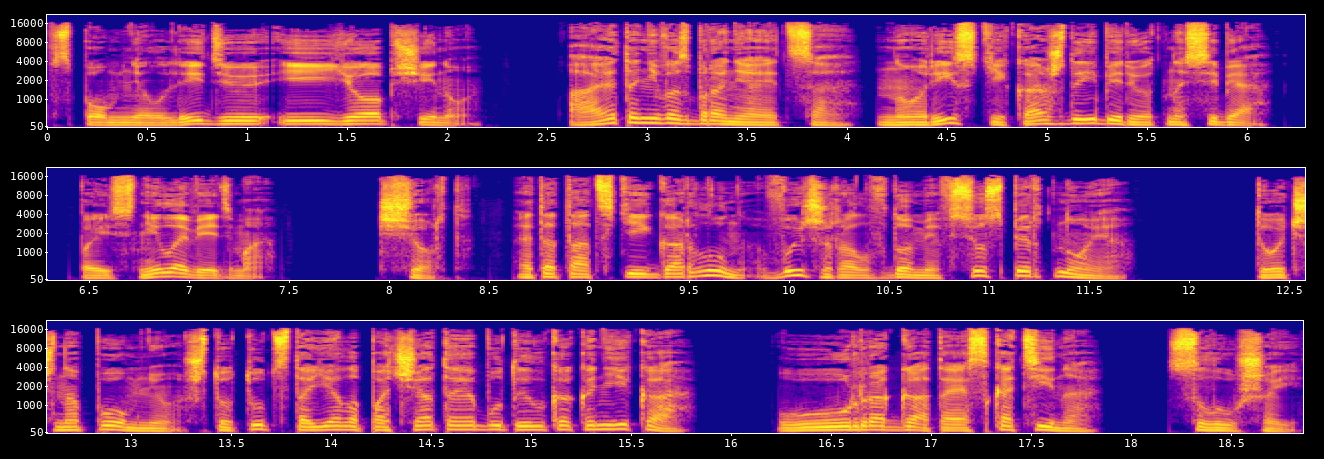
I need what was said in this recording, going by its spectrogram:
Вспомнил Лидию и ее общину. «А это не возбраняется, но риски каждый берет на себя», пояснила ведьма. «Черт, этот адский горлун выжрал в доме все спиртное. Точно помню, что тут стояла початая бутылка коньяка. У, рогатая скотина! Слушай,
